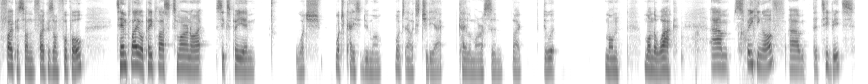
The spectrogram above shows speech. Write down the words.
focus on focus on football. 10 play or P plus tomorrow night, 6 p.m. Watch watch Casey Dumont, watch Alex Chidiac, Kayla Morrison, like do it. Mon Mon the Wack. Um, speaking of um the tidbits,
